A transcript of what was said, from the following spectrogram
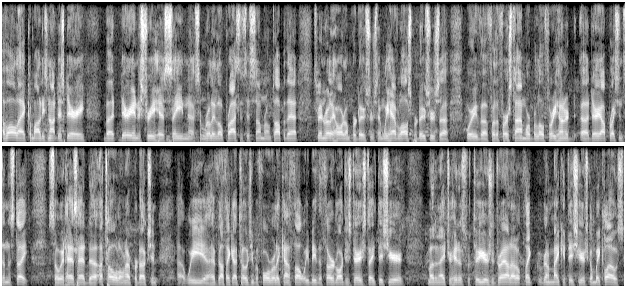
of all ag commodities, not just dairy, but dairy industry has seen uh, some really low prices this summer. On top of that, it's been really hard on producers, and we have lost producers. Uh, we've uh, for the first time we're below 300 uh, dairy operations in the state, so it has had uh, a toll on our production. Uh, we have, I think I told you before, really kind of thought we'd be the third largest dairy state this year. And, Mother Nature hit us with two years of drought. I don't think we're going to make it this year. It's going to be close,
